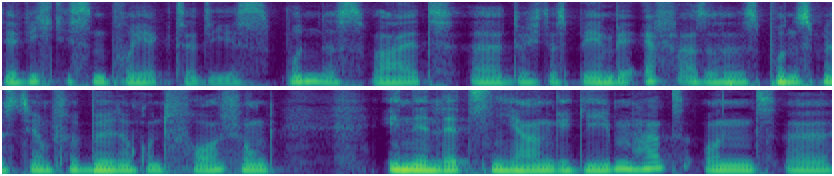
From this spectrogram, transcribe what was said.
der wichtigsten Projekte, die es bundesweit äh, durch das BMBF, also das Bundesministerium für Bildung und Forschung, in den letzten Jahren gegeben hat. Und äh,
